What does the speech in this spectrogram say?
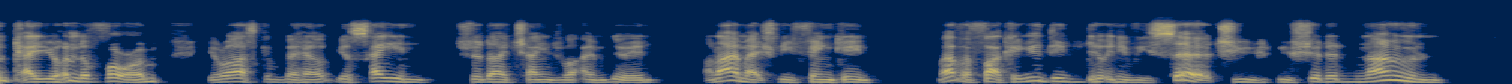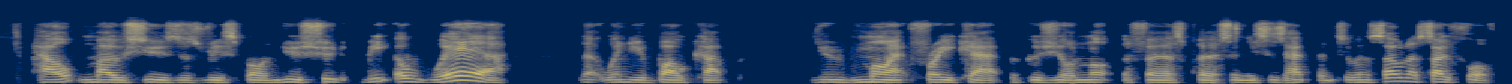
okay, you're on the forum, you're asking for help, you're saying, should I change what I'm doing? And I'm actually thinking, motherfucker, you didn't do any research. You, you should have known how most users respond. You should be aware that when you bulk up, you might freak out because you're not the first person this has happened to, and so on and so forth.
